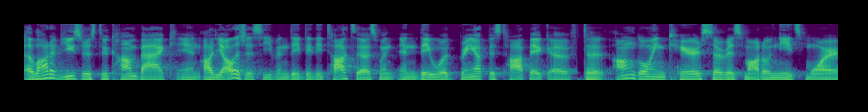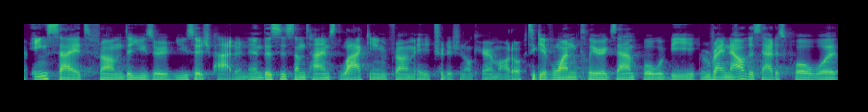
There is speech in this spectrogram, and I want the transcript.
a lot of users do come back and audiologists even, they, they, they talk to us when, and they would bring up this topic of the ongoing care service model needs more insight from the user usage pattern. And this is sometimes lacking from a traditional care model. To give one clear example would be right now, the status quo would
